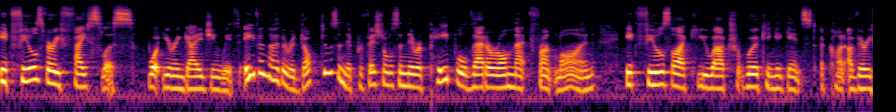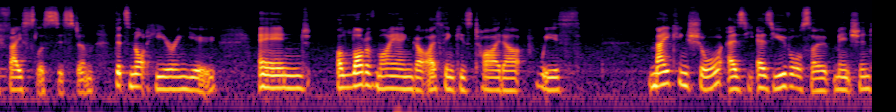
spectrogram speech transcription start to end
it feels very faceless what you're engaging with. Even though there are doctors and they're professionals and there are people that are on that front line, it feels like you are tr- working against a kind a very faceless system that's not hearing you. And a lot of my anger, I think, is tied up with making sure, as as you've also mentioned,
